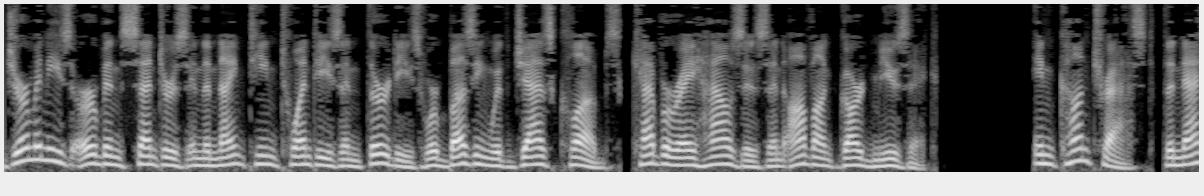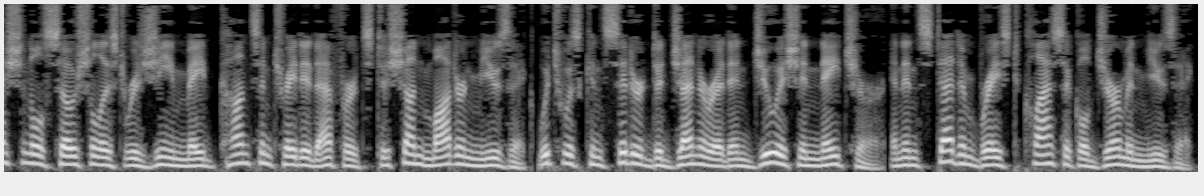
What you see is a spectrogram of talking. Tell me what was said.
Germany's urban centers in the 1920s and 30s were buzzing with jazz clubs, cabaret houses and avant-garde music. In contrast, the National Socialist regime made concentrated efforts to shun modern music which was considered degenerate and Jewish in nature and instead embraced classical German music.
